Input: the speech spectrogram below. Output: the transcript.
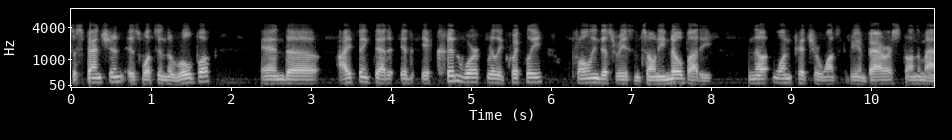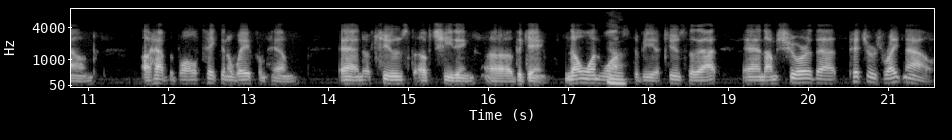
suspension is what's in the rule book, and I think that it, it could work really quickly for only this reason, Tony. Nobody, not one pitcher wants to be embarrassed on the mound, uh, have the ball taken away from him, and accused of cheating uh, the game. No one wants to be accused of that, and I'm sure that pitchers right now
